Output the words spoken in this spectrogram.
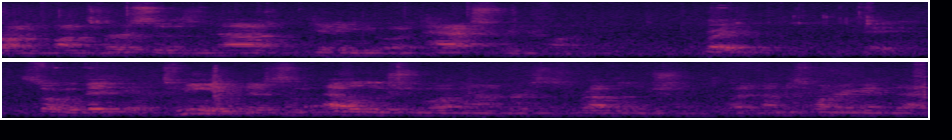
like funds versus not getting you a tax refund. Right. So they- to me, there's some evolution going on versus revolution, but I'm just wondering if that,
